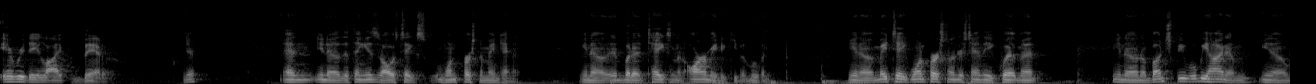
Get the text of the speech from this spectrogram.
everyday life better. Yeah. And you know the thing is, it always takes one person to maintain it. You know, but it takes an army to keep it moving. You know, it may take one person to understand the equipment, you know, and a bunch of people behind him, you know,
